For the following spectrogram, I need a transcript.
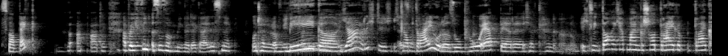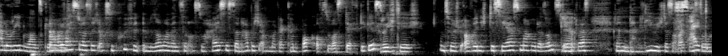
Es war weg. Abartig. Aber ich finde, es ist auch mega der geile Snack. Und hat halt auch wenig Mega, Kalorien. ja, richtig. Ich glaube Also- drei oder so pro Erdbeere. Ich habe keine Ahnung. Ich, doch, ich habe mal geschaut, drei, drei Kalorien waren es, glaube Aber ich. weißt du, was ich auch so cool finde? Im Sommer, wenn es dann auch so heiß ist, dann habe ich auch mal gar keinen Bock auf sowas Deftiges. Richtig. Und zum Beispiel auch wenn ich Desserts mache oder sonst Ja. irgendwas, dann, dann liebe ich das auch Das ist einfach halt so.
